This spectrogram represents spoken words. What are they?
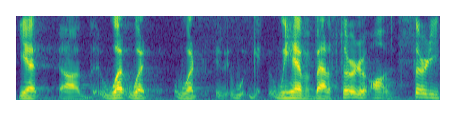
yet, uh, what, what, what we have about a third, uh, 30,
